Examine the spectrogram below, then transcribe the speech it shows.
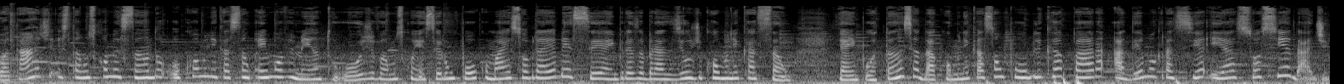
Boa tarde, estamos começando o Comunicação em Movimento. Hoje vamos conhecer um pouco mais sobre a EBC, a Empresa Brasil de Comunicação, e a importância da comunicação pública para a democracia e a sociedade.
